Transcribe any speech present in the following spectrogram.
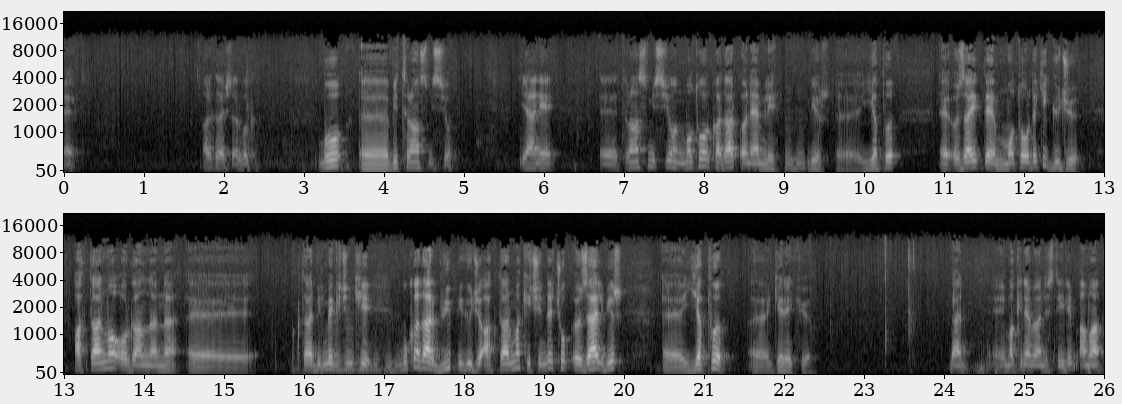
Evet. Arkadaşlar bakın. Bu e, bir transmisyon. Yani e, transmisyon motor kadar önemli bir e, yapı. E, özellikle motordaki gücü aktarma organlarına e, aktarabilmek için ki bu kadar büyük bir gücü aktarmak için de çok özel bir e, yapı e, gerekiyor. Ben e, makine mühendisi değilim ama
